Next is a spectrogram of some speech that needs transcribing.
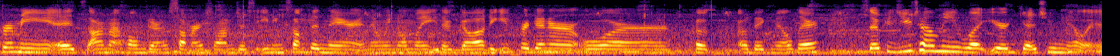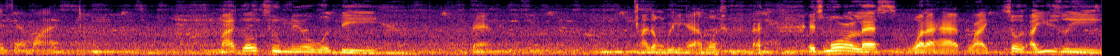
for me, it's I'm at home during the summer, so I'm just eating something there, and then we normally either go out to eat for dinner or cook a big meal there. So could you tell me what your go-to meal is and why? My go-to meal would be, man, I don't really have one. it's more or less what I have. Like, so I usually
